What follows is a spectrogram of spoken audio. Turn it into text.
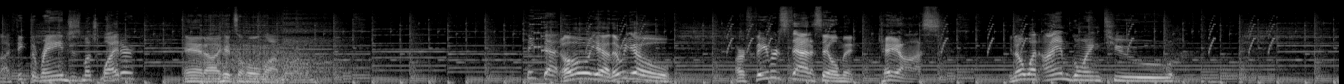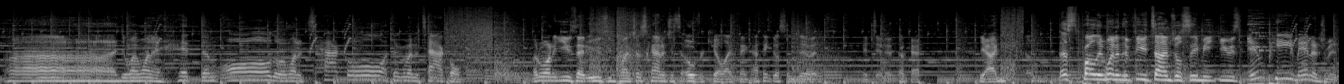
I think the range is much wider and uh, hits a whole lot more of them. I think that, oh yeah, there we go. Our favorite status ailment, chaos. You know what, I am going to, uh, do I want to hit them all? Do I want to tackle? I think I'm going to tackle. I don't want to use that Uzi punch. That's kind of just overkill, I think. I think this will do it. It did it. Okay. Yeah, that's probably one of the few times you'll see me use MP management.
